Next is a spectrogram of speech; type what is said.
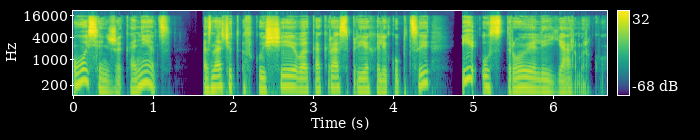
Осень же, конец. А значит, в Кущеево как раз приехали купцы и устроили ярмарку.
